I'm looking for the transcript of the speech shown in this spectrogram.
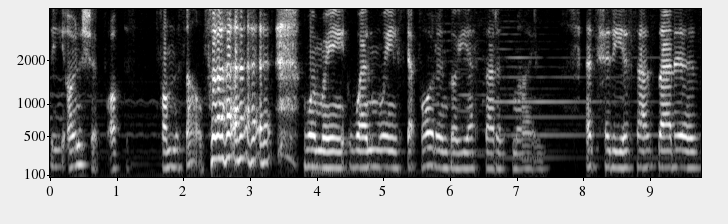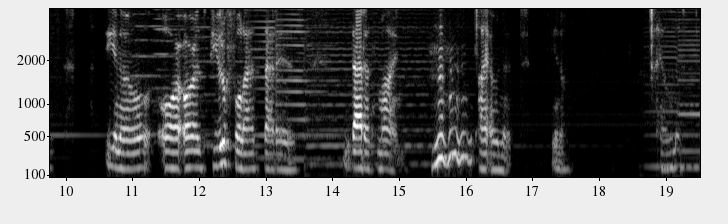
the ownership of this from the self. When we when we step forward and go yes that is mine. As hideous as that is you know or or as beautiful as that is that is mine. I own it you know. I own it.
